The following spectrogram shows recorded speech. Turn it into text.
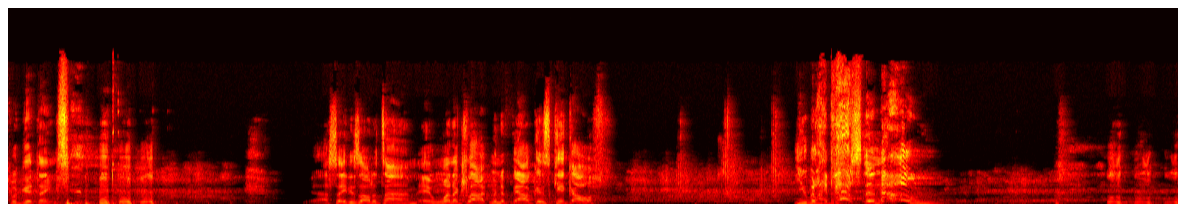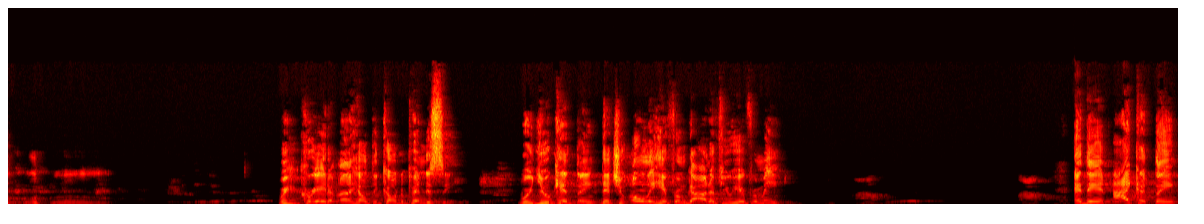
for good things. I say this all the time. At one o'clock, when the Falcons kick off, you be like, Pastor, no. we can create an unhealthy codependency where you can think that you only hear from God if you hear from me. And then I could think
